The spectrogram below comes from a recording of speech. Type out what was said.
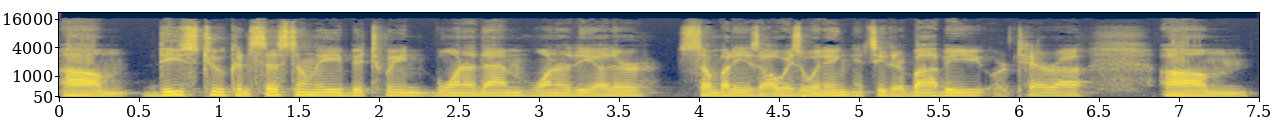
Um, these two consistently between one of them, one or the other, somebody is always winning. It's either Bobby or Tara. Um,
